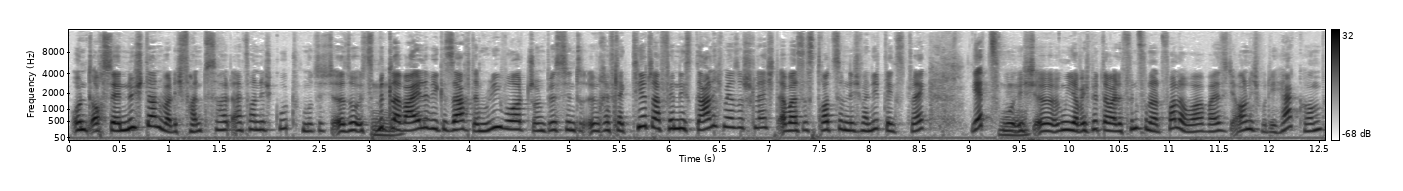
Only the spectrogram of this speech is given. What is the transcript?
Und auch sehr nüchtern, weil ich fand es halt einfach nicht gut. Muss ich, also ist mhm. mittlerweile, wie gesagt, im Rewatch und ein bisschen reflektierter finde ich es gar nicht mehr so schlecht, aber es ist trotzdem nicht mein Lieblingstrack. Jetzt, wo mhm. ich, äh, irgendwie habe ich mittlerweile 500 Follower, weiß ich auch nicht, wo die herkommen,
